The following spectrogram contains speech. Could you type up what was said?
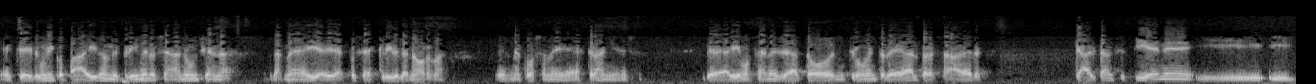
este es el único país donde primero se anuncian las, las medidas y después se escribe la norma. Es una cosa media extraña eso. Deberíamos tener ya todo el instrumento legal para saber qué alcance tiene y,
